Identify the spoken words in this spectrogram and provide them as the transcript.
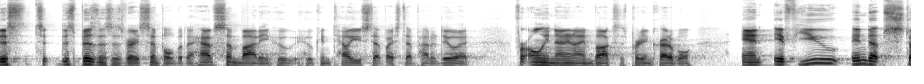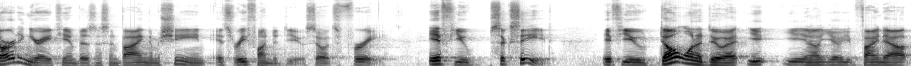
this t- this business is very simple but to have somebody who, who can tell you step by step how to do it for only 99 bucks is pretty incredible and if you end up starting your atm business and buying a machine it's refunded to you so it's free if you succeed if you don't want to do it, you you know you, you find out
